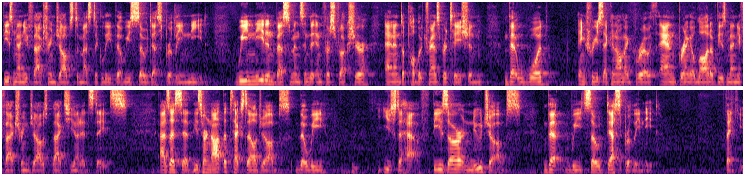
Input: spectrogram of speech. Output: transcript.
these manufacturing jobs domestically that we so desperately need. We need investments into infrastructure and into public transportation that would increase economic growth and bring a lot of these manufacturing jobs back to the United States. As I said, these are not the textile jobs that we used to have. These are new jobs that we so desperately need. Thank you.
